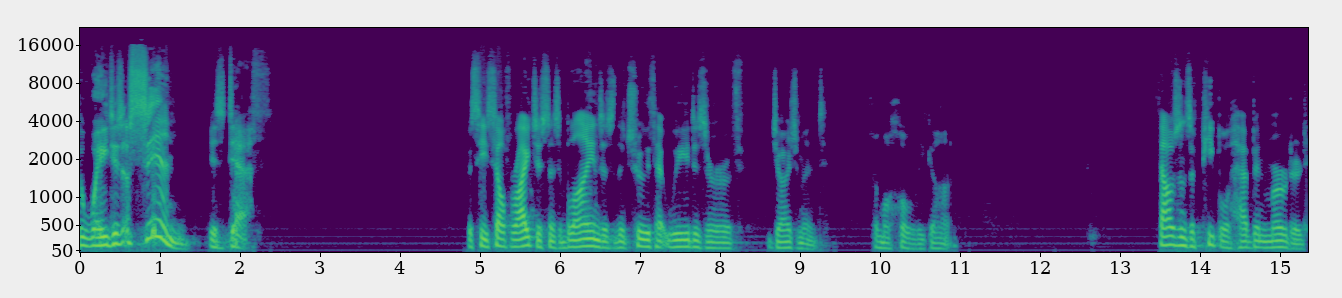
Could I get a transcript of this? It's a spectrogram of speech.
the wages of sin is death. But see, self righteousness blinds us to the truth that we deserve judgment from a holy God. Thousands of people have been murdered,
